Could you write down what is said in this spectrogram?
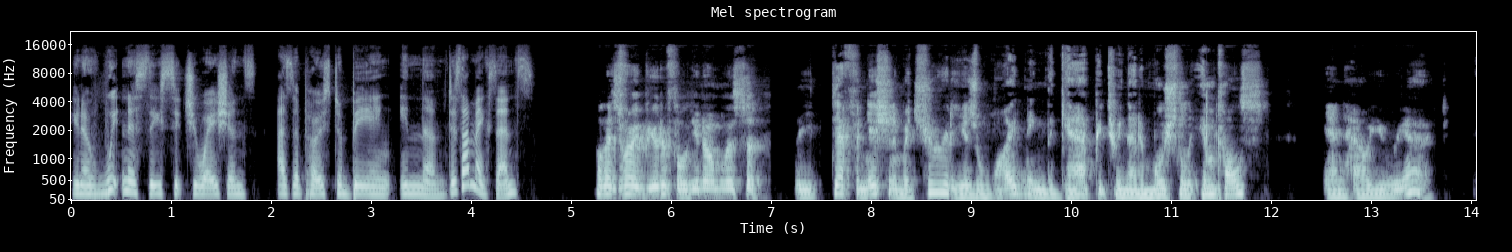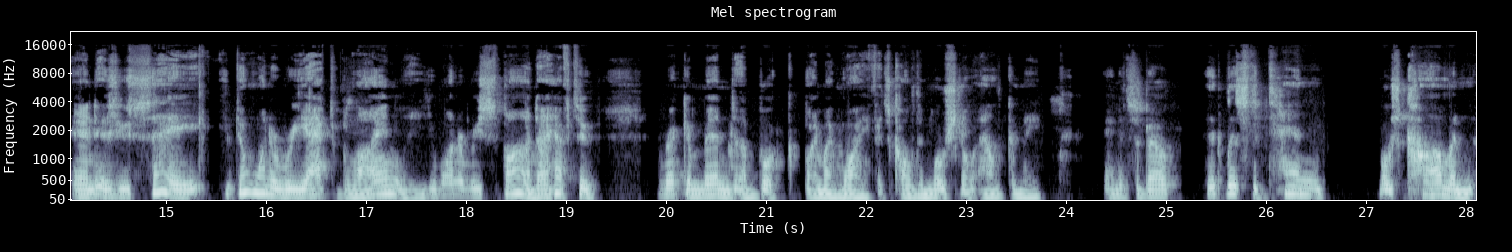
you know, witness these situations as opposed to being in them. Does that make sense? Well, that's very beautiful. You know, Melissa, the definition of maturity is widening the gap between that emotional impulse and how you react. And as you say, you don't want to react blindly. You want to respond. I have to recommend a book by my wife. It's called Emotional Alchemy. And it's about, it lists the 10 most common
